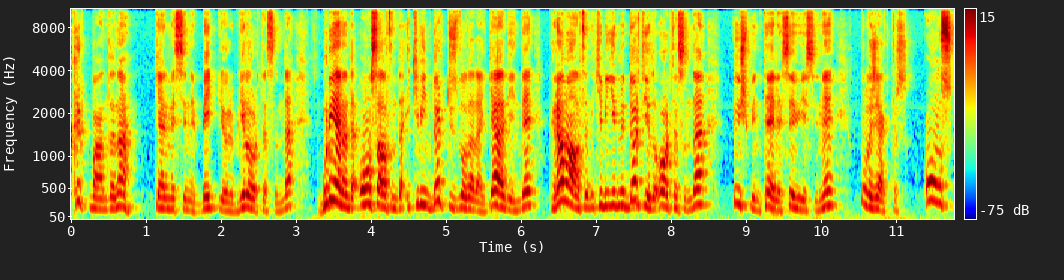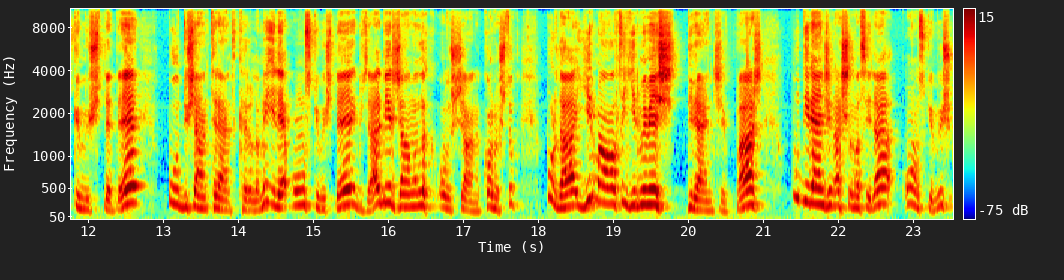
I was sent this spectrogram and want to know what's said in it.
40 bandına gelmesini bekliyorum yıl ortasında. Bunun yanında ons altında 2400 dolara geldiğinde gram altın 2024 yılı ortasında 3000 TL seviyesini bulacaktır. Ons gümüşte de bu düşen trend kırılımı ile ons gümüşte güzel bir canlılık oluşacağını konuştuk. Burada 26-25 direnci var. Bu direncin aşılmasıyla ons gümüş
